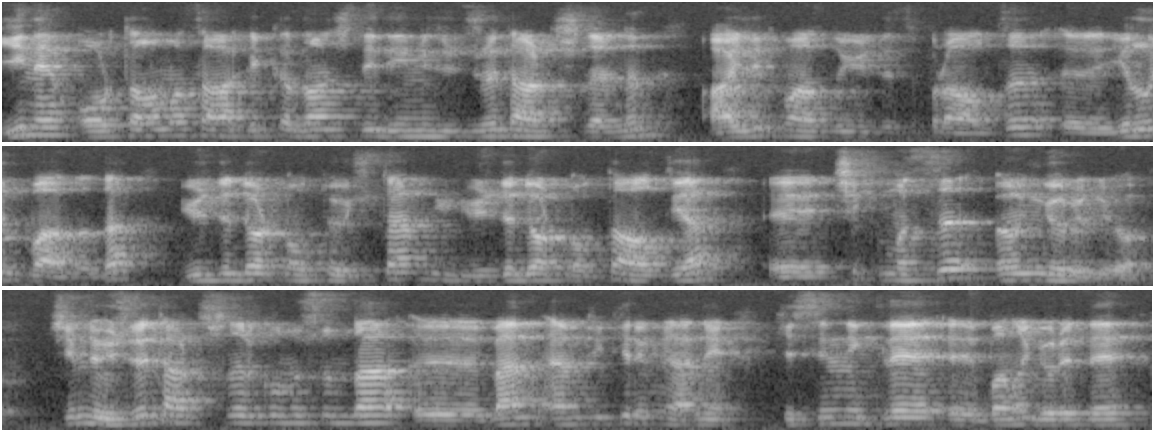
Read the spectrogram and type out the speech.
Yine ortalama saatlik kazanç dediğimiz ücret artışlarının aylık bazda %0.6, e, yıllık bazda da %4.3'ten %4.6'ya e, çıkması öngörülüyor. Şimdi ücret artışları konusunda e, ben en fikrim yani kesinlikle e, bana göre de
